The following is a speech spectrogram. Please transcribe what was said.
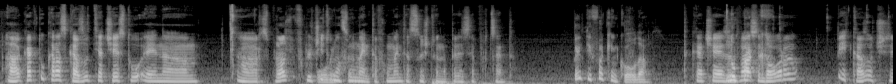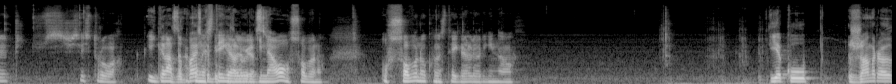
А, както Крас каза, тя често е на разпродажба, включително Половин в момента. В момента също е на 50%. Pretty fucking cool, да. Така че за Но 20 пак- долара бих казал, че ще си струва. Играта, За ако 20 не сте играли оригинала, особено. Особено ако не сте играли оригинала. И ако жанра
